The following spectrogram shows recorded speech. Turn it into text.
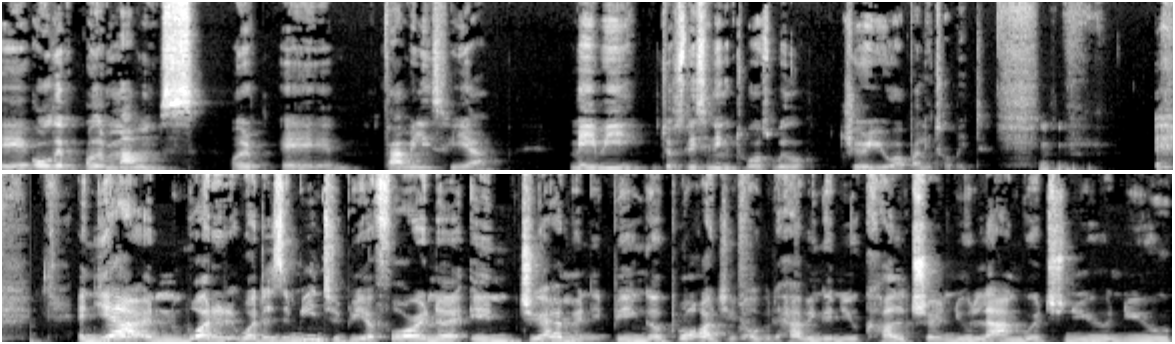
uh, all the other moms, other uh, families here. Maybe just listening to us will cheer you up a little bit. and yeah and what it, what does it mean to be a foreigner in germany being abroad you know but having a new culture new language new new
